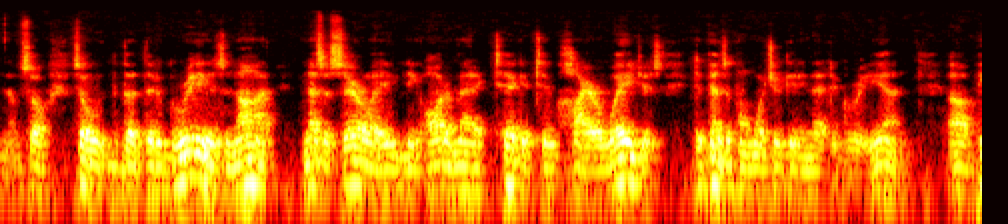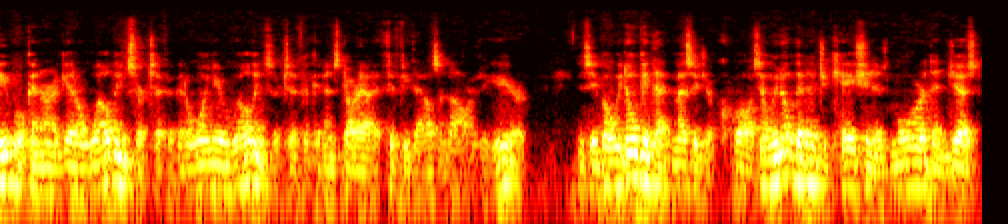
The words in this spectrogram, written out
You know, so so the, the degree is not necessarily the automatic ticket to higher wages. Depends upon what you're getting that degree in uh, people can earn, get a welding certificate, a one-year welding certificate, and start out at fifty thousand dollars a year. You see, but we don't get that message across, and we know that education is more than just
